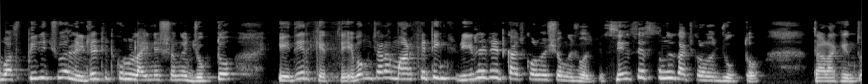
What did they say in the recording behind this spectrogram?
বা স্পিরিচুয়াল রিলেটেড কোনো লাইনের সঙ্গে যুক্ত, এদের ক্ষেত্রে এবং যারা মার্কেটিং রিলেটেড কাজকর্মের সঙ্গে চলছে সেলসের সঙ্গে কাজকর্মে যুক্ত, তারা কিন্তু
